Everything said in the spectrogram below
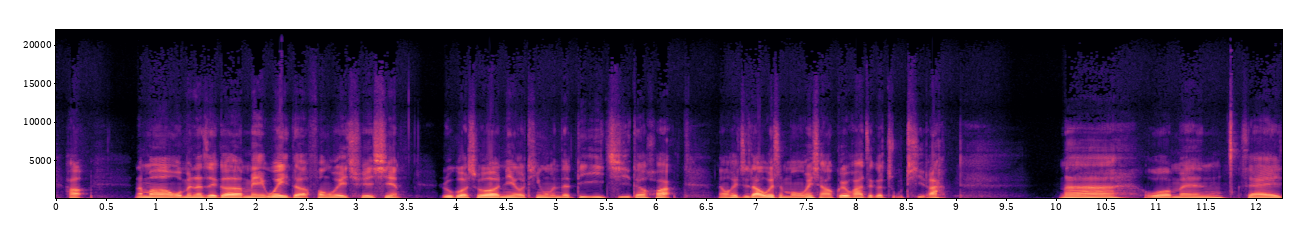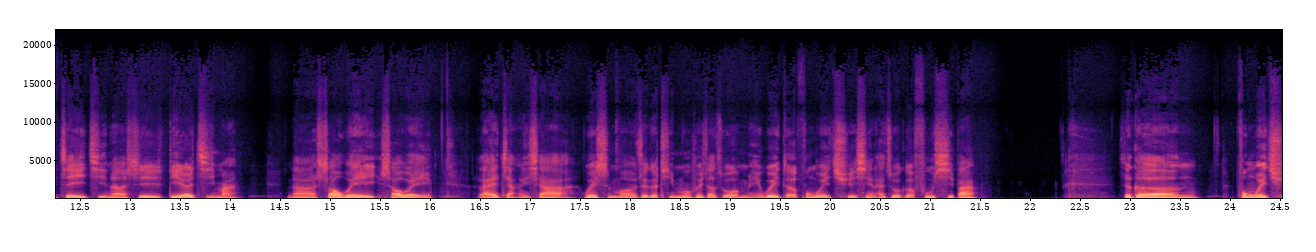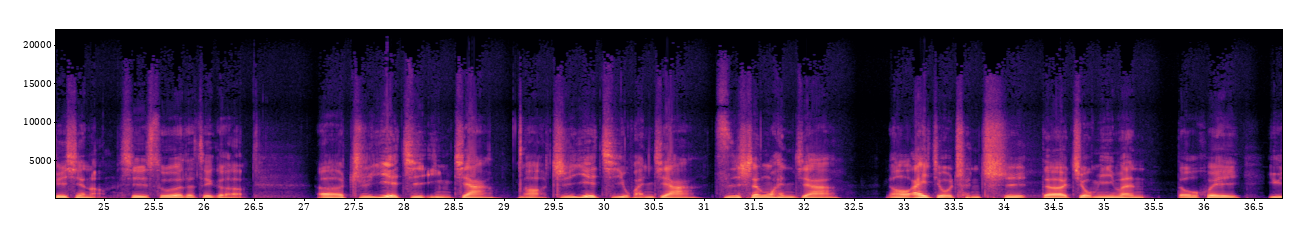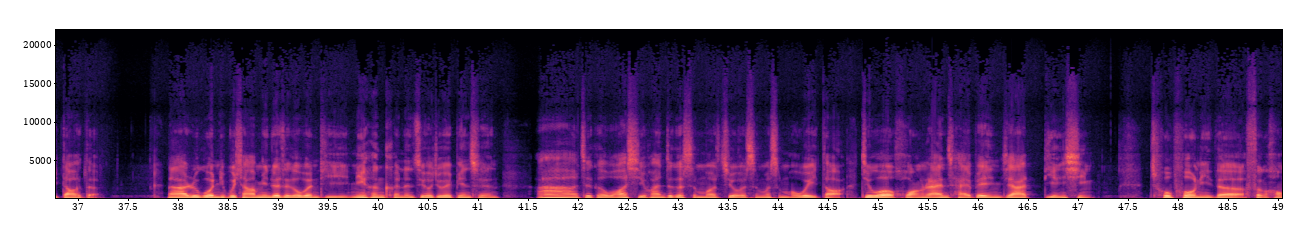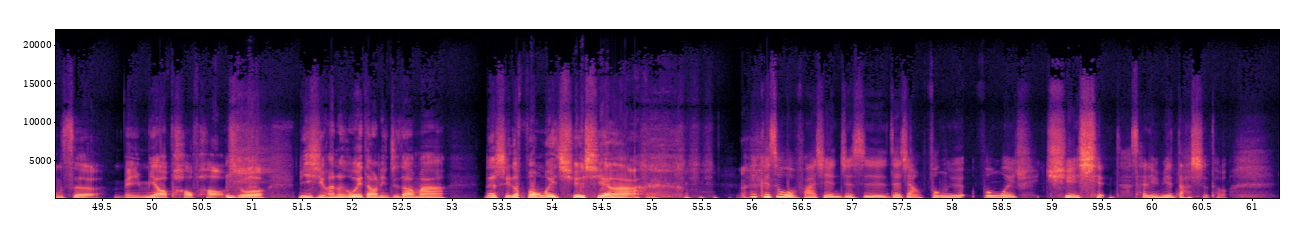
好，那么我们的这个美味的风味缺陷。如果说你有听我们的第一集的话，那我会知道为什么我会想要规划这个主题啦。那我们在这一集呢是第二集嘛，那稍微稍微来讲一下为什么这个题目会叫做“美味的风味缺陷”，来做个复习吧。这个风味缺陷呢、是所有的这个呃职业级饮家啊，职业级玩家、资深玩家。然后爱酒成痴的酒迷们都会遇到的。那如果你不想要面对这个问题，你很可能最后就会变成啊，这个我好喜欢这个什么酒，什么什么味道，结果恍然才被人家点醒，戳破你的粉红色美妙泡泡，说你喜欢那个味道，你知道吗？那是一个风味缺陷啊。哎，可是我发现就是在讲风月风味缺陷，在里面大舌头。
